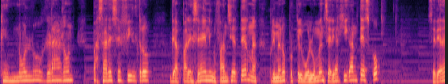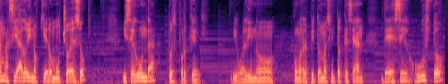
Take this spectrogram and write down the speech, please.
que no lograron pasar ese filtro de aparecer en Infancia Eterna. Primero porque el volumen sería gigantesco, sería demasiado y no quiero mucho eso. Y segunda, pues porque igual y no, como repito, no siento que sean de ese gusto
